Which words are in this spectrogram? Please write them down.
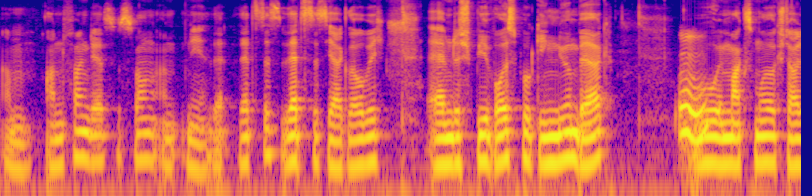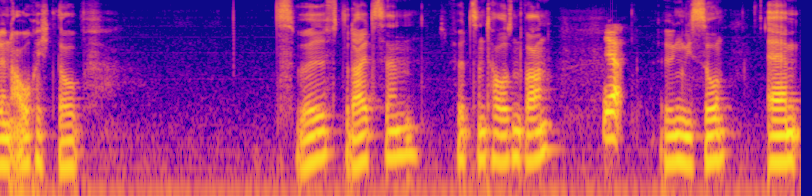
am Anfang der Saison, an, nee, letztes, letztes Jahr glaube ich, ähm, das Spiel Wolfsburg gegen Nürnberg, mhm. wo im Max-Morlock-Stadion auch, ich glaube, 12, 13 14.000 waren. Ja. Irgendwie so. Ähm,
